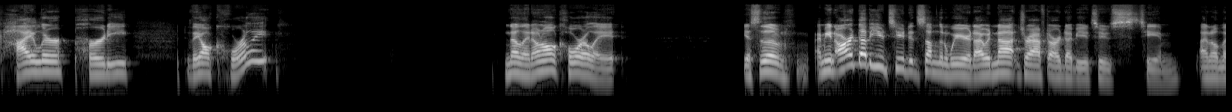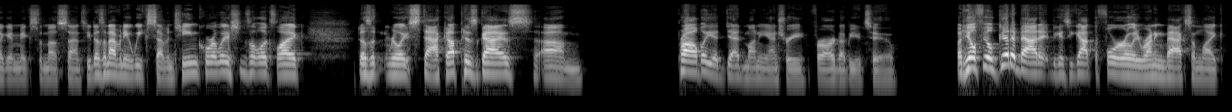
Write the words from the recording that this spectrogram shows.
Kyler, Purdy. Do they all correlate? No, they don't all correlate. Yeah, so I mean, RW2 did something weird. I would not draft RW2's team. I don't think it makes the most sense. He doesn't have any week 17 correlations, it looks like. Doesn't really stack up his guys. Um, probably a dead money entry for RW2. But he'll feel good about it because he got the four early running backs and like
